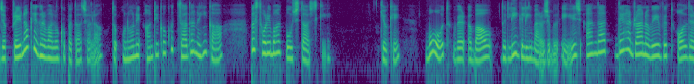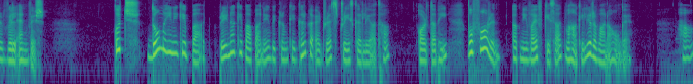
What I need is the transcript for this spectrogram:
जब प्रेरणा के घर वालों को पता चला तो उन्होंने आंटी को कुछ ज़्यादा नहीं कहा, बस थोड़ी बहुत पूछताछ की क्योंकि both were above the legally marriageable age and that they had run away with all their will and wish. कुछ दो महीने के बाद प्रेरणा के पापा ने विक्रम के घर का एड्रेस ट्रेस कर लिया था और तभी वो फ़ौरन अपनी वाइफ के साथ वहाँ के लिए रवाना हो गए। हाँ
